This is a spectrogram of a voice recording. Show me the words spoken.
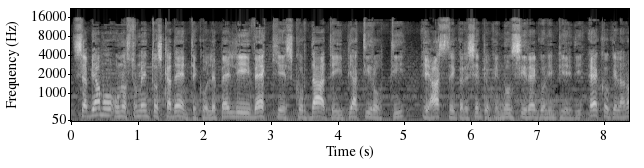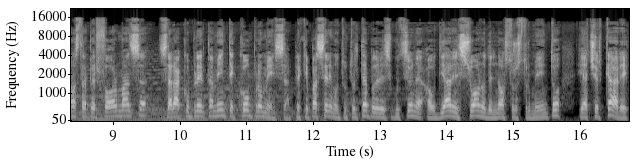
Se abbiamo uno strumento scadente con le pelli vecchie, scordate, i piatti rotti, e astri per esempio che non si reggono in piedi, ecco che la nostra performance sarà completamente compromessa perché passeremo tutto il tempo dell'esecuzione a odiare il suono del nostro strumento e a cercare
